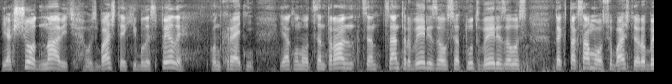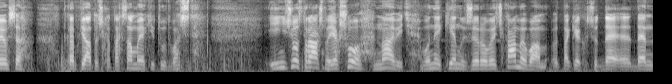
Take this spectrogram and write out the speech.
Якщо навіть, ось бачите, які були спили конкретні, як воно централь, цен- центр вирізався, тут вирізалось, так, так само ось бачите, робився така п'яточка, так само, як і тут, бачите. І нічого страшного, якщо навіть вони кинуть жировичками вам, так як сюди, де,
